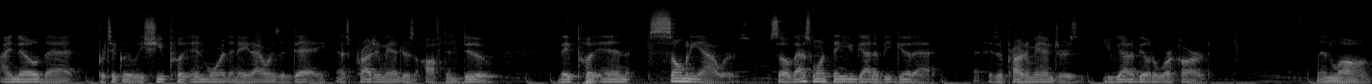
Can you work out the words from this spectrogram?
I know that particularly she put in more than eight hours a day, as project managers often do. They put in so many hours. So that's one thing you got to be good at as a project manager is you got to be able to work hard and long.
